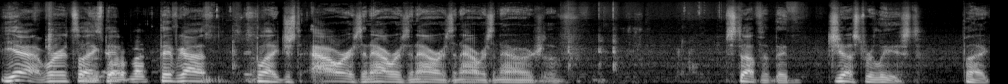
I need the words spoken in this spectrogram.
Yeah, where it's like they, they've got like just hours and hours and hours and hours and hours of stuff that they just released. Like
